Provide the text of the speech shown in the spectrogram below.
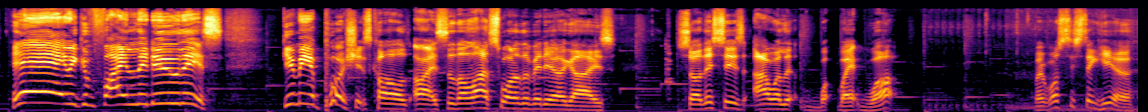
hey, we can finally do this. Give me a push, it's called. All right, so the last one of the video, guys. So this is our little... Wait, what? Wait, what's this thing here?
